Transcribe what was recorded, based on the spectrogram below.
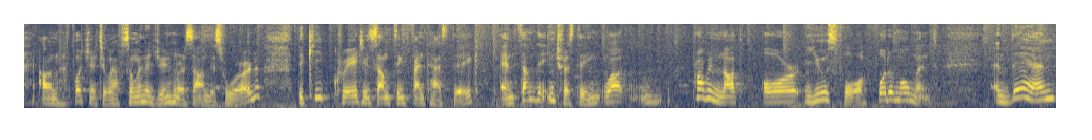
Unfortunately, we have so many dreamers on this world. They keep creating something fantastic and something interesting. Well, probably not all useful for the moment. And then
